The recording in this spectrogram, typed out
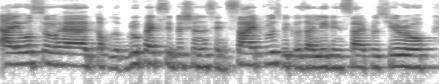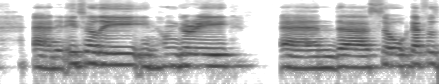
I also had a couple of group exhibitions in Cyprus because I live in Cyprus, Europe, and in Italy, in Hungary. And uh, so that was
